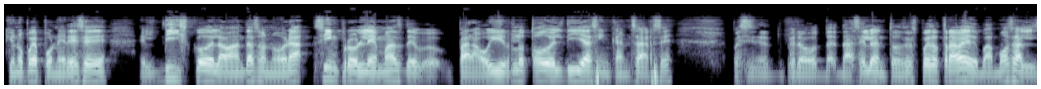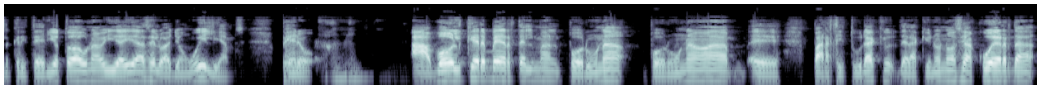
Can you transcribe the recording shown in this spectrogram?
que uno puede poner ese, el disco de la banda sonora sin problemas de, para oírlo todo el día sin cansarse. Pues, pero dáselo entonces, pues otra vez, vamos al criterio toda una vida y dáselo a John Williams. Pero a Volker Bertelmann por una por una eh, partitura que, de la que uno no se acuerda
